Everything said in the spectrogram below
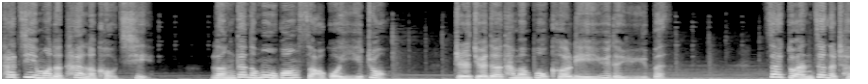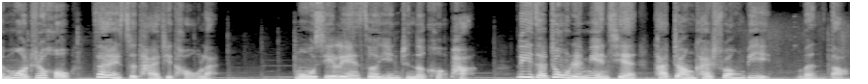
他寂寞的叹了口气，冷淡的目光扫过一众，只觉得他们不可理喻的愚笨。在短暂的沉默之后，再次抬起头来。木西脸色阴沉的可怕，立在众人面前，他张开双臂问道：“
